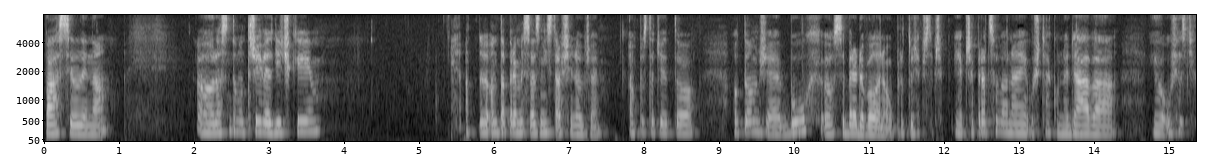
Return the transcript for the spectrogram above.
Pasilina. Uh, dal jsem tomu tři hvězdičky. A on ta premisa zní strašně dobře. A v podstatě je to o tom, že Bůh se bere dovolenou, protože je přepracovaný, už to jako nedává, Jo, už je z těch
